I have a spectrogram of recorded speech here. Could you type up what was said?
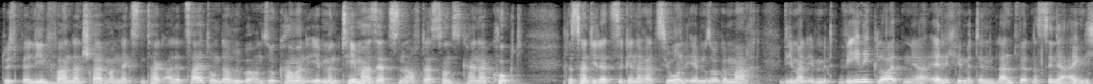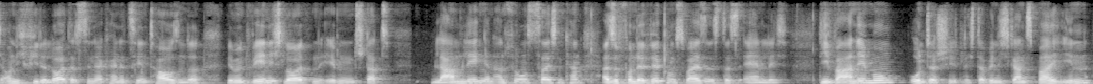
durch Berlin fahren, dann schreiben am nächsten Tag alle Zeitungen darüber und so kann man eben ein Thema setzen, auf das sonst keiner guckt. Das hat die letzte Generation ebenso gemacht, wie man eben mit wenig Leuten, ja, ähnlich wie mit den Landwirten, das sind ja eigentlich auch nicht viele Leute, das sind ja keine Zehntausende, wie mit wenig Leuten eben statt lahmlegen in Anführungszeichen kann. Also von der Wirkungsweise ist das ähnlich. Die Wahrnehmung unterschiedlich, da bin ich ganz bei Ihnen.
